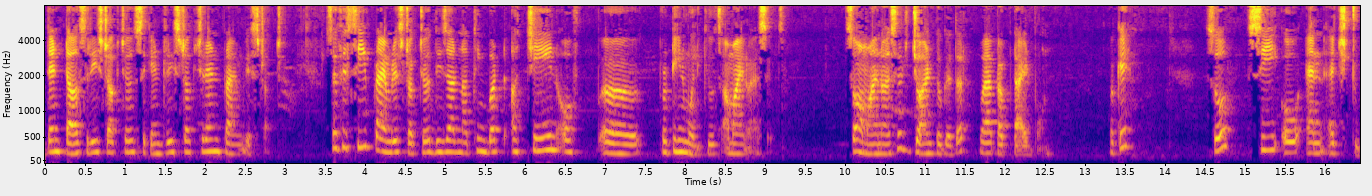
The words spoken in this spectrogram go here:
Then tertiary structure, secondary structure and primary structure. So if you see primary structure, these are nothing but a chain of uh, protein molecules, amino acids. So amino acids joined together via peptide bond. Okay. So CONH2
